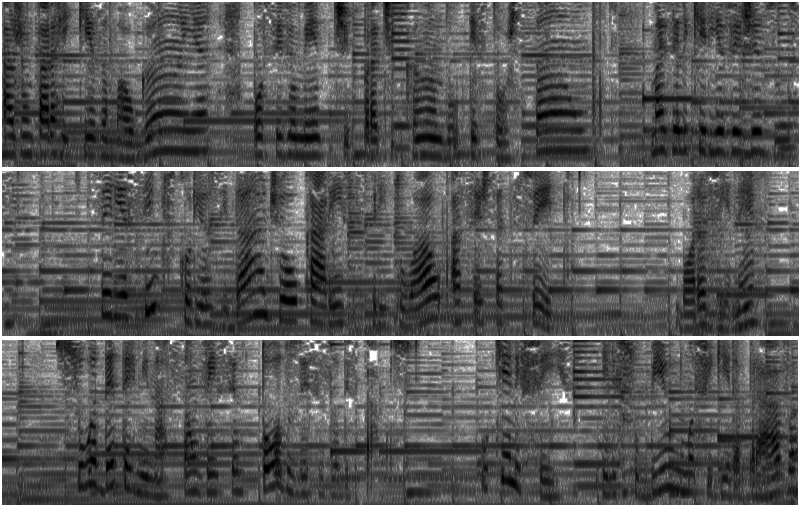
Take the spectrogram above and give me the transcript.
A juntar a riqueza mal ganha, possivelmente praticando extorsão, mas ele queria ver Jesus. Seria simples curiosidade ou carência espiritual a ser satisfeita? Bora ver, né? Sua determinação venceu todos esses obstáculos. O que ele fez? Ele subiu numa figueira brava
